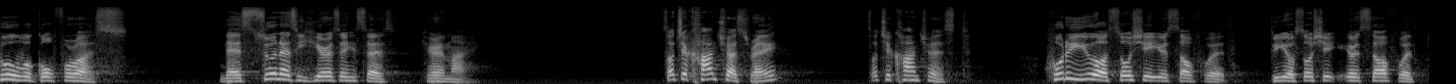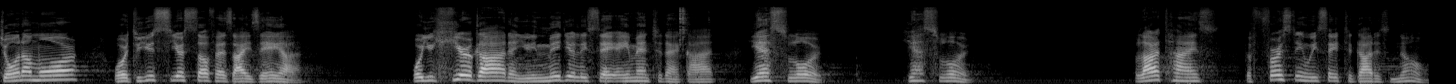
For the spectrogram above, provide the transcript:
Who will go for us? And as soon as he hears it, he says, Here am I. Such a contrast, right? Such a contrast. Who do you associate yourself with? Do you associate yourself with Jonah more, or do you see yourself as Isaiah? Or you hear God and you immediately say amen to that, God. Yes, Lord. Yes, Lord. A lot of times, the first thing we say to God is no.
